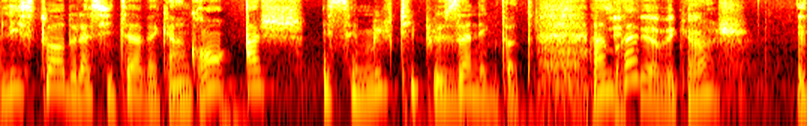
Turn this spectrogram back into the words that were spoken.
l'histoire de la cité avec un grand H et ses multiples anecdotes. Un bref, Cité avec un H.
